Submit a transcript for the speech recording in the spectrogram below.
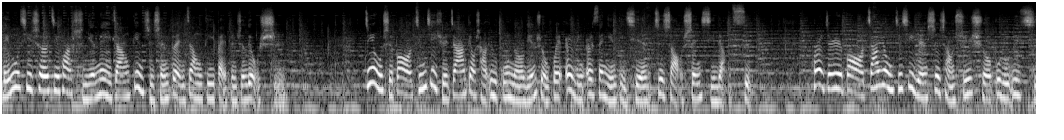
雷诺汽车计划十年内将电池成本降低百分之六十。金融时报经济学家调查预估呢，联准会二零二三年底前至少升息两次。华尔街日报家用机器人市场需求不如预期，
